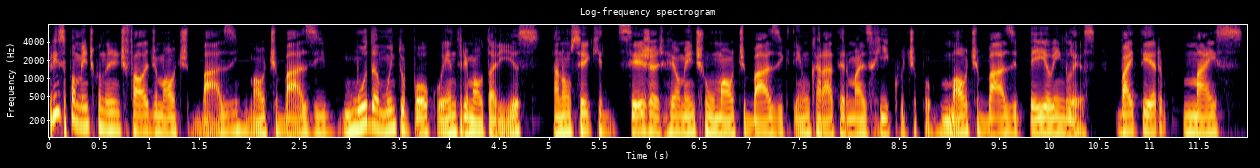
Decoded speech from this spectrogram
Principalmente quando a gente fala de malte base. Malte base muda muito pouco entre maltarias, a não ser que seja realmente um malte base que tem um caráter mais rico, tipo malte base pale inglês. Vai ter mais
